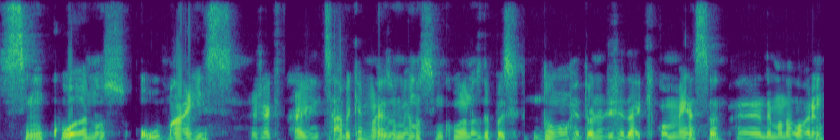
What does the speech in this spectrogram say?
cinco anos ou mais, já que a gente sabe que é mais ou menos cinco anos depois do Retorno de Jedi que começa é, The Mandalorian.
